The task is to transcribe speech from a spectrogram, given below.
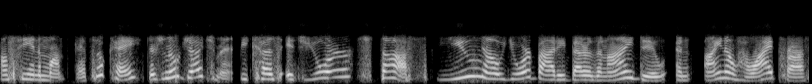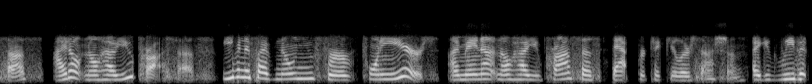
I'll see you in a month. That's okay. There's no judgment because it's your stuff. You know your body better than I do, and I know how I process. I don't know how you process. Even if I've known you for 20 years, I may not know how you process that particular session. I leave it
